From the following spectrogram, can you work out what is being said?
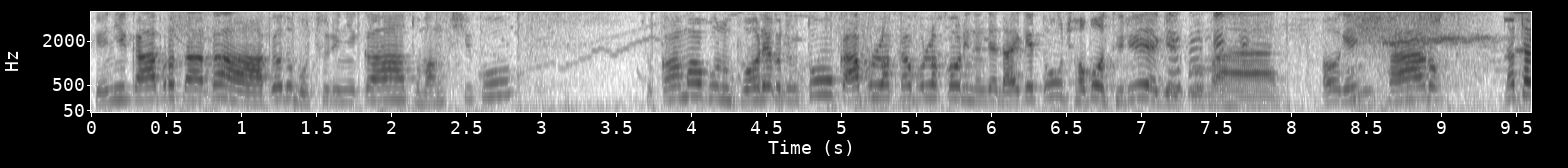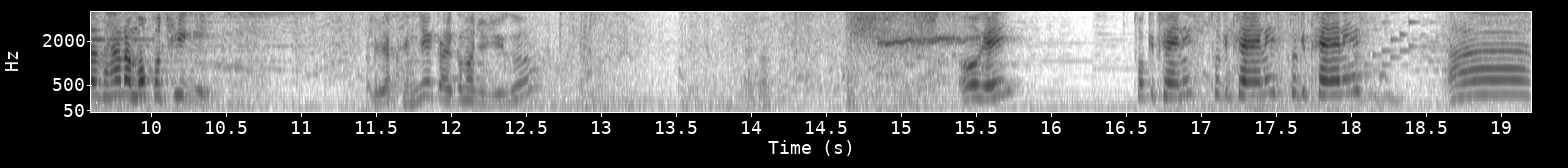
괜히 까불었다가 뼈도 못 추리니까 도망치고 저 까마고는 부활해가지고 또 까불락 까불락 거리는데 날개 또 접어드려야겠구만. 오케이 바로. 나타나서 하나 먹고 튀기. 전략 굉장히 깔끔하죠 지금? 잘 가서 오케이. 토끼 페니스 토끼 페니스 토끼 페니스. 아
